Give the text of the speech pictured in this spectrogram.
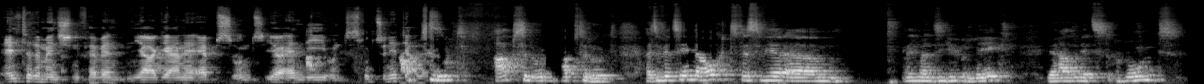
ältere Menschen verwenden ja gerne Apps und ihr Handy und es funktioniert ja alles. Absolut, absolut, absolut. Also wir sehen auch, dass wir, ähm, wenn man sich überlegt, wir haben jetzt rund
